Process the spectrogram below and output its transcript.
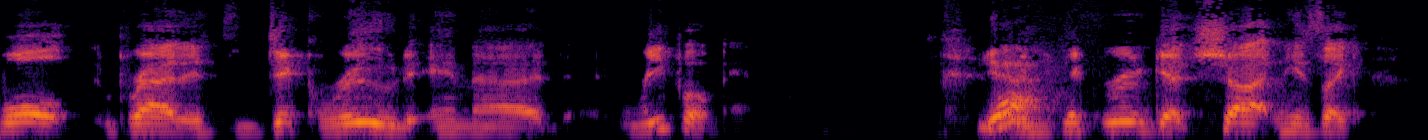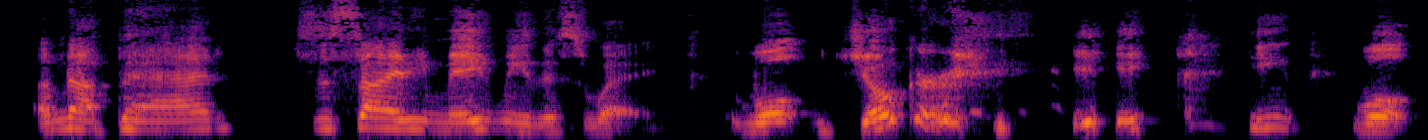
well, Brad, it's Dick Rude in uh, Repo Man. yeah, When Dick Rude gets shot, and he's like, "I'm not bad. Society made me this way." Well, Joker, he, he well,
